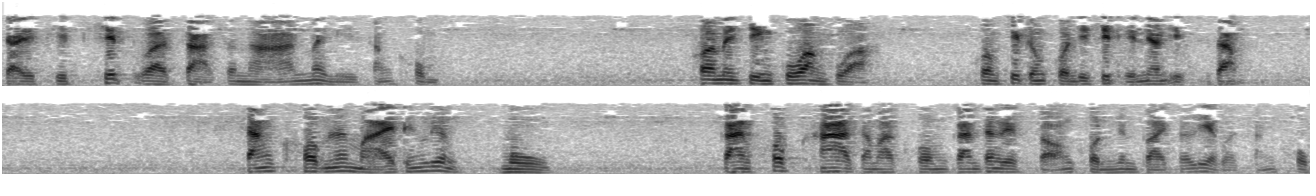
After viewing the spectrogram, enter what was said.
ใจผิดคิดว่าศาสนาไม่มีสังคมความเป็นจริงกว้างกว่า ความคิดของคนที่คิดเห็นนั่นอีกซ้ำสังคมนั้นหมายถึงเรื่องหมู่ การคบค้าสมาคม การตั้งแต่สองคนกันไปก็เรียกว่าสังคม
